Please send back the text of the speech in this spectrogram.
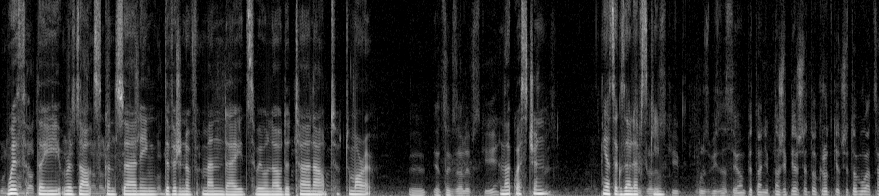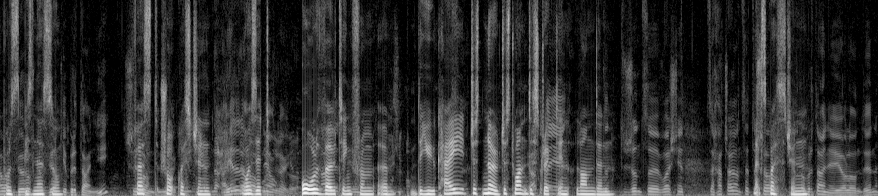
With the results concerning division of mandates, we will know the turnout tomorrow. Jacek Zalewski. Another question? Jacek Zalewski. Puls Biznesu. Ja mam pytanie. Znaczy pierwsze to krótkie. Czy to była cała Puls Biznesu. Wielkiej Brytanii? First short question. Was it all voting from um, the UK? Just no, just one district in London. Dotyczące właśnie zahaczające też Next question. Wielką Brytanię i o Londyn.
